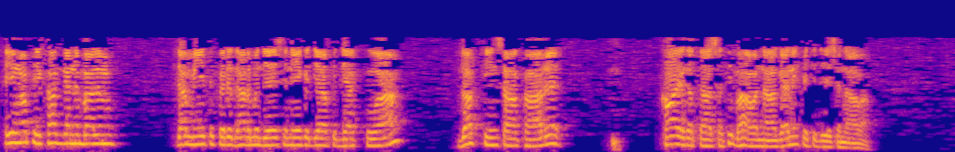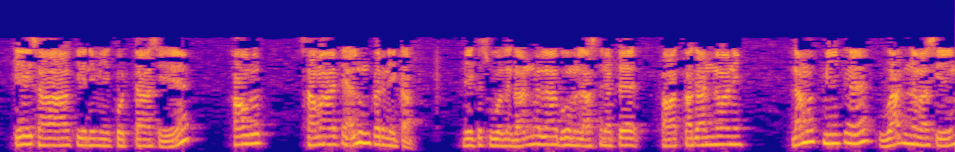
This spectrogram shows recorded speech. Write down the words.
එයින් අපි එකක් ගන්න බලමු. දැන් මේක පෙර ධර්ම දේශනාවකදී අපි දැක්වුවා දක්ඛින් සාකාර කායගත සති භාවනා ගැන කෙටි දේශනාවක්. ඒසා කියන මේ කොටාසය කවුරුත් සමාජයට ඇලුම් කරන එක. මේක සුවඳ ගන්නවලා බොහොම ලස්සනට පවත්වා ගන්නවනේ. නමුත් මේක වර්ණ වශයෙන්,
